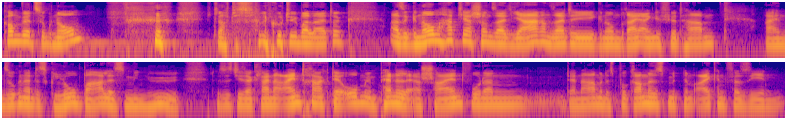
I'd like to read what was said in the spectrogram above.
Kommen wir zu GNOME. ich glaube, das war eine gute Überleitung. Also GNOME hat ja schon seit Jahren, seit die GNOME 3 eingeführt haben, ein sogenanntes globales Menü. Das ist dieser kleine Eintrag, der oben im Panel erscheint, wo dann der Name des Programmes mit einem Icon versehen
